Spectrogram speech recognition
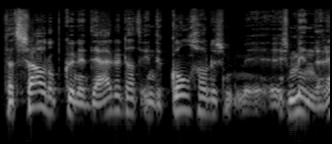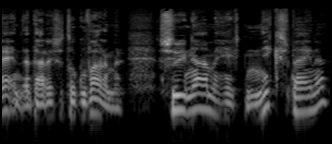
Dat zou erop kunnen duiden dat in de Congo dus is minder. Hè, en daar is het ook warmer. Suriname heeft niks bijna.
